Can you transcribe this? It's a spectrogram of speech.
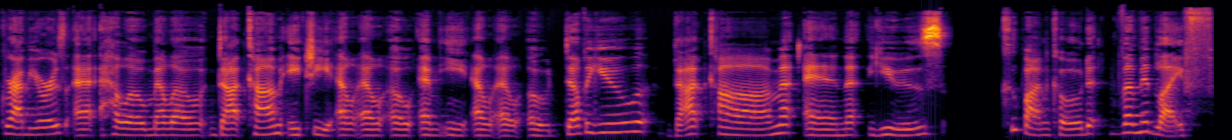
Grab yours at hellomellow.com, H E L L O M E L L O W.com, and use coupon code the midlife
